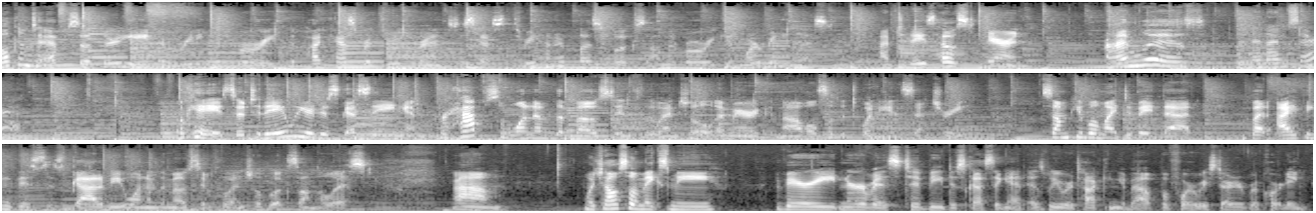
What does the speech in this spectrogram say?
Welcome to episode 38 of Reading with Rory, the podcast where three friends discuss the 300 plus books on the Rory Gilmore reading list. I'm today's host, Erin. I'm Liz. And I'm Sarah. Okay, so today we are discussing perhaps one of the most influential American novels of the 20th century. Some people might debate that, but I think this has got to be one of the most influential books on the list. Um, which also makes me very nervous to be discussing it, as we were talking about before we started recording.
